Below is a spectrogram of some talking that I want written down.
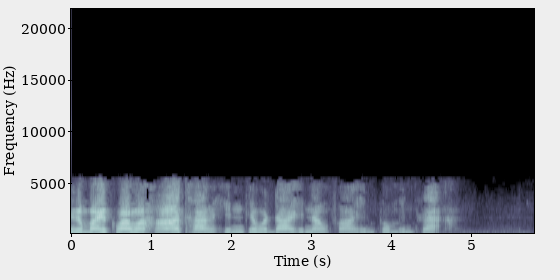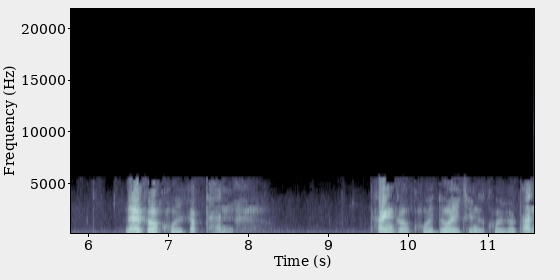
นี่ก็หมายความว่าหาทางเห็นเทวดาเห็นนางฟ้าเห็นพรหมเห็นพระ แล้วก็คุยกับท่าน ท่านก็คุยด้วย ฉันก็คุยกับท่าน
